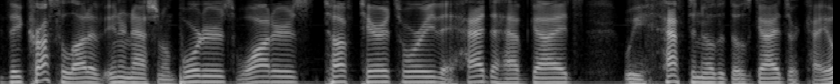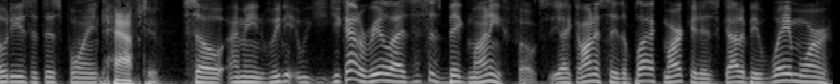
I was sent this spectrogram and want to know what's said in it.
they crossed a lot of international borders, waters, tough territory. They had to have guides. We have to know that those guides are coyotes at this point. Have to. So I mean, we need- you got to realize this is big money, folks. Like honestly, the black market has got to be way more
